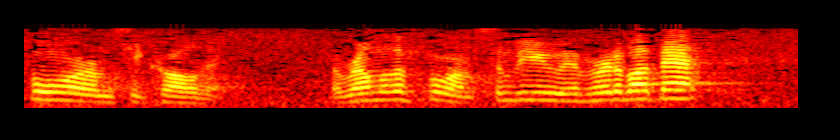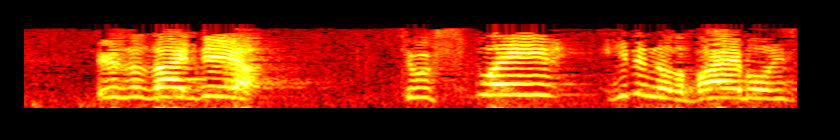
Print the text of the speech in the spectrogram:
forms, he called it. The realm of the forms. Some of you have heard about that? Here's his idea. To explain, he didn't know the Bible. He's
